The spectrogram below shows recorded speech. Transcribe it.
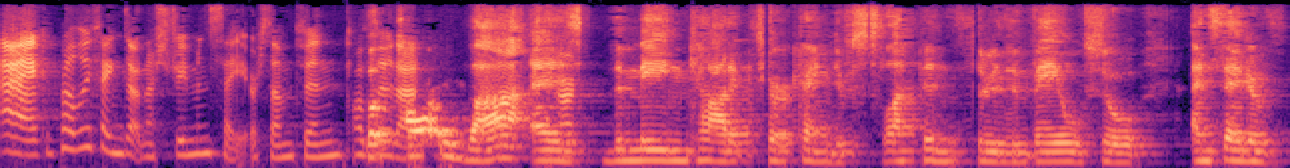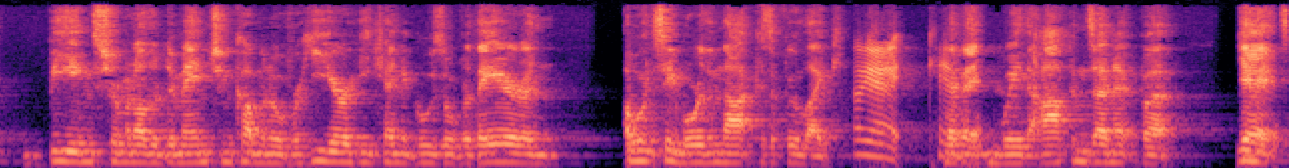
I could probably find it on a streaming site or something. I'll do But that. part of that is the main character kind of slipping through the veil. So instead of beings from another dimension coming over here, he kind of goes over there. And I won't say more than that because I feel like Okay, okay. any way that happens in it. But yeah, it's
